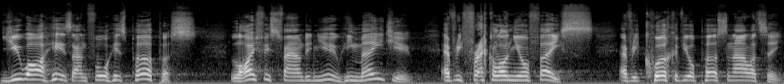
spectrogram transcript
You are His and for His purpose. Life is found in you. He made you. Every freckle on your face, every quirk of your personality,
